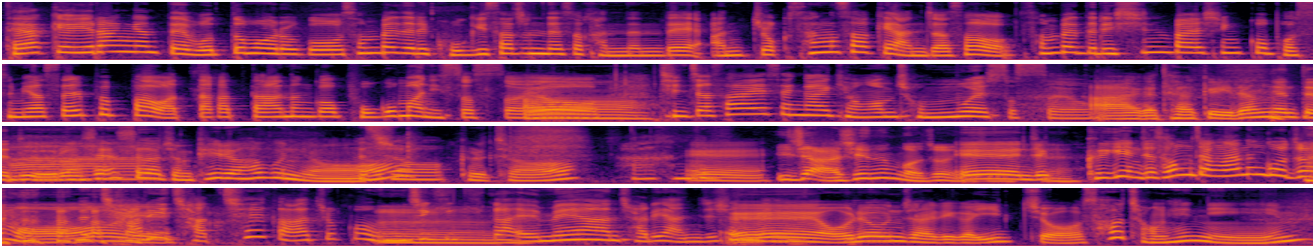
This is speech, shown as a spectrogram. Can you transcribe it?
대학교 1학년 때 뭣도 모르고 선배들이 고기 사준 데서 갔는데 안쪽 상석에 앉아서 선배들이 신발 신고 벗으며 셀프바 왔다 갔다 하는 거 보고만 있었어요. 아. 진짜 사회생활 경험 전무했었어요. 아, 그러니까 대학교 1학년 때도 아. 이런 센스가 좀 필요하군요. 그쵸. 그렇죠. 아 근데, 예. 이제 아시는 거죠. 이제. 예, 이제 네. 그게 이제 성장하는 거죠, 뭐. 근데 자리 예. 자체가 조금 음. 움직이기가 애매한 자리에 앉으셨네요. 예, 어려운 자리가 있죠. 서정혜님.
